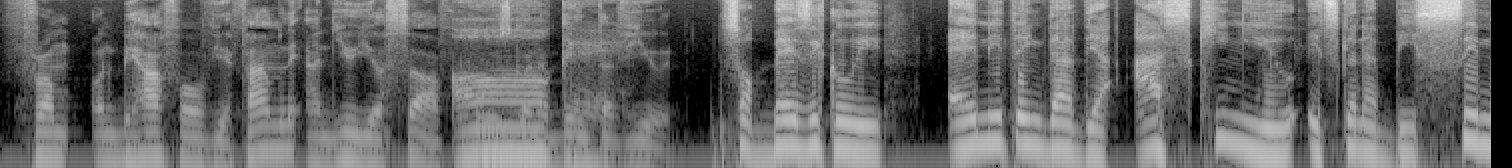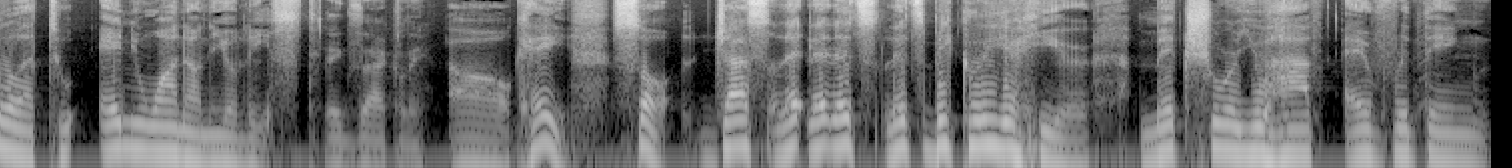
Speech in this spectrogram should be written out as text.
from on behalf of your family and you yourself who's going to be interviewed So basically, anything that they're asking you, it's gonna be similar to anyone on your list. exactly Okay, so just let, let let's let's be clear here. Make sure you have everything.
